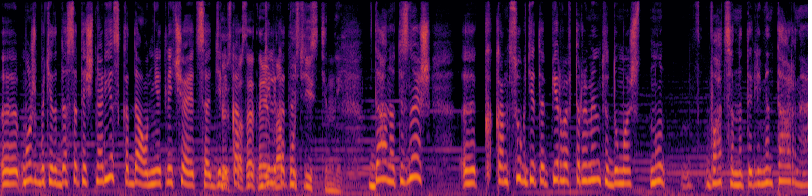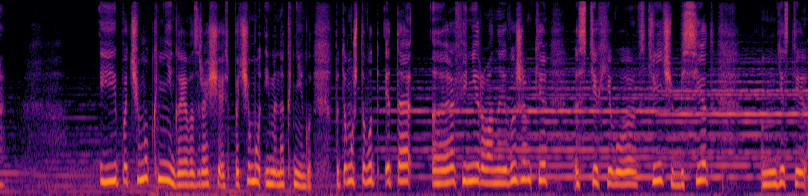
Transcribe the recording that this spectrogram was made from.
э, может быть, это достаточно резко, да, он не отличается от деликат... То есть поставить, на путь истинный. Да, но ты знаешь, э, к концу где-то первой-второй минуты думаешь, ну, Ватсон, это элементарно. И почему книга, я возвращаюсь, почему именно книгу? Потому что вот это э, рафинированные выжимки с тех его встреч, бесед, если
